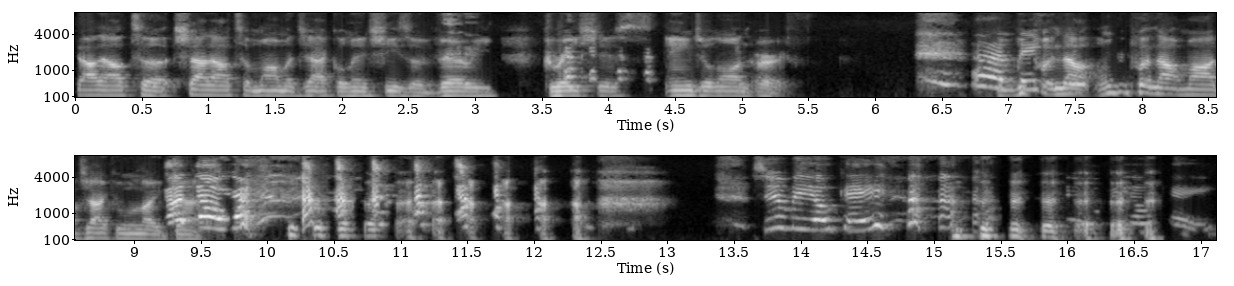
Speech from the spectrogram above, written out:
Shout out to shout out to Mama Jacqueline. She's a very gracious angel on earth. Uh, don't be putting you. out don't be putting out Ma Jacqueline like that. I know, right? She'll be okay. She'll be okay.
